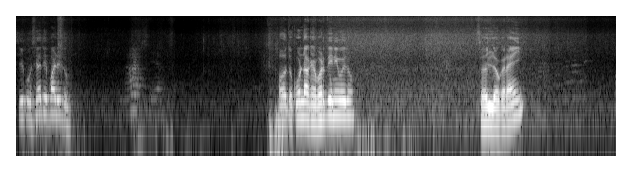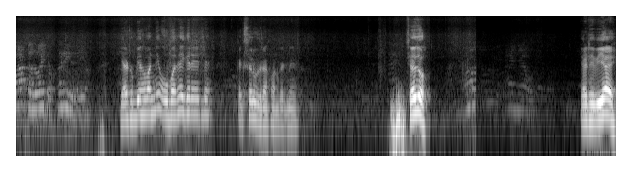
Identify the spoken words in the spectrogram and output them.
શીખું શેથી પાડી તું? હવે તો કુંડા કઈ ભરતી નહીં હોય તો. સહેલો લો કરાય. પાકલ હોય તો હેઠું બેસવાનું નહીં ઊભા થઈ કરે એટલે. કંઈક સલું જ રાખવાનું કંઈક નહીં. સેજો. હેઠી વી આય.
